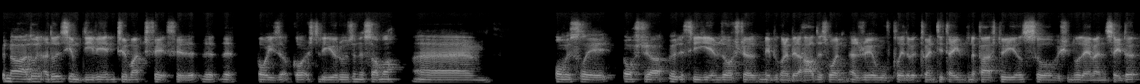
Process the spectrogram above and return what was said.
but no, I don't I don't see him deviating too much for, for the, the, the boys that have got us to the Euros in the summer. Um, obviously, Austria out of the three games, Austria is maybe going to be the hardest one. Israel we've played about twenty times in the past two years, so we should know them inside out.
